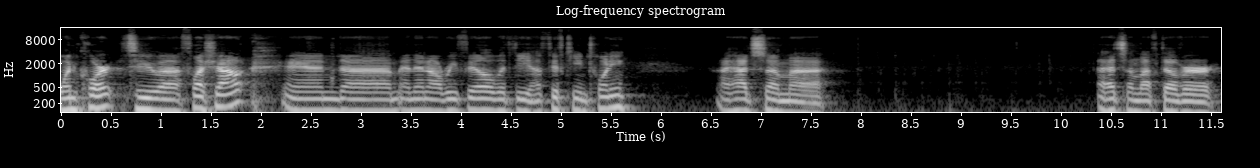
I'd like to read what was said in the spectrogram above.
one quart to uh, flush out, and um, and then I'll refill with the uh, 1520. I had some uh, I had some leftover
